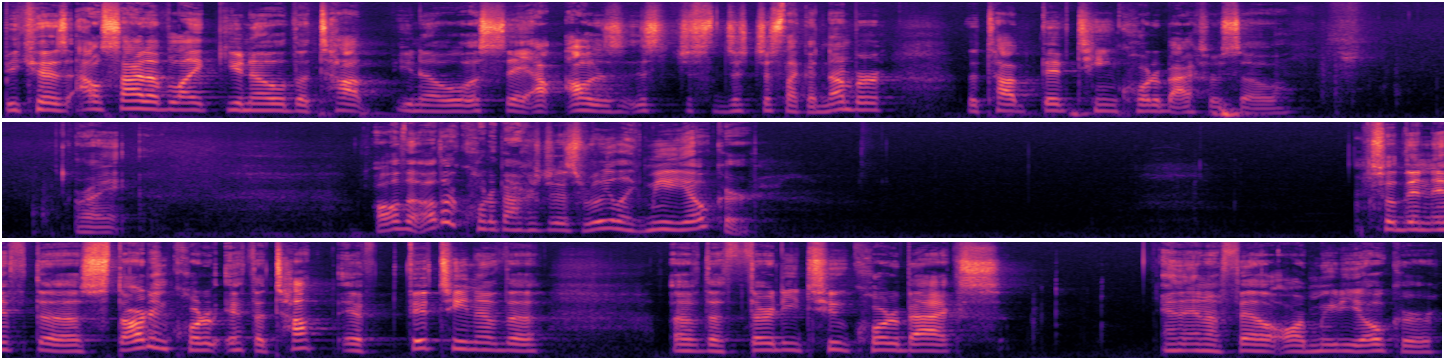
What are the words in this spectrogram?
because outside of like you know the top you know let's say I'll, just it's just just just like a number, the top fifteen quarterbacks or so, right? All the other quarterbacks are just really like mediocre. So then, if the starting quarter, if the top, if 15 of the of the 32 quarterbacks in the NFL are mediocre,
